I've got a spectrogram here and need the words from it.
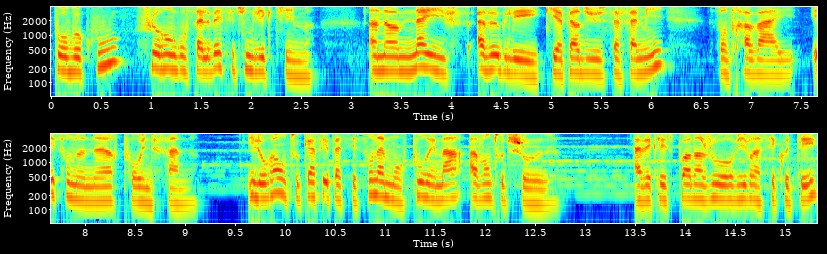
Pour beaucoup, Florent Gonsalves est une victime. Un homme naïf, aveuglé, qui a perdu sa famille, son travail et son honneur pour une femme. Il aura en tout cas fait passer son amour pour Emma avant toute chose. Avec l'espoir d'un jour vivre à ses côtés,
